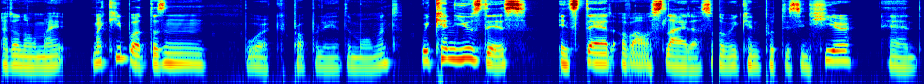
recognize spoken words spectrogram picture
I don't know, my my keyboard doesn't work properly at the moment. We can use this instead of our slider. So we can put this in here and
